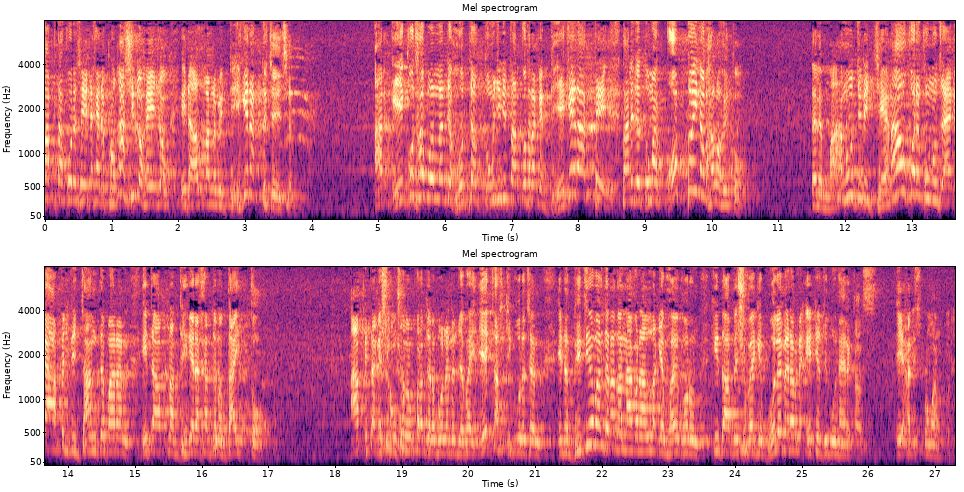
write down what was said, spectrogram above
পাপটা করেছে, এটা এখানে প্রকাশিত হয়ে যাও এটা আল্লাহ নবী ঢেকে রাখতে চেয়েছেন। আর এই কথা বললেন যে, হজ্জাল, তুমি যদি তার কথাটাকে ঢেকে রাখতে, তাহলে যে তোমার কতই না ভালো হইতো? তাহলে মানুষ যদি জেনাও করে কোনো জায়গায়, আপনি যদি জানতে পারেন, এটা আপনার ঢেকে রাখার জন্য দায়িত্ব। আপনি তাকে সংশোধন করার জন্য বলে দেন যে, ভাই, এই কাজটি করেছেন, এটা দ্বিতীয়বার যেন না করেন আল্লাহকে ভয় করুন, কিন্তু আপনি সবাইকে বলে বেড়াবেন, এটি হচ্ছে গুনহের কাজ। এই হাদিস প্রমাণ করে।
